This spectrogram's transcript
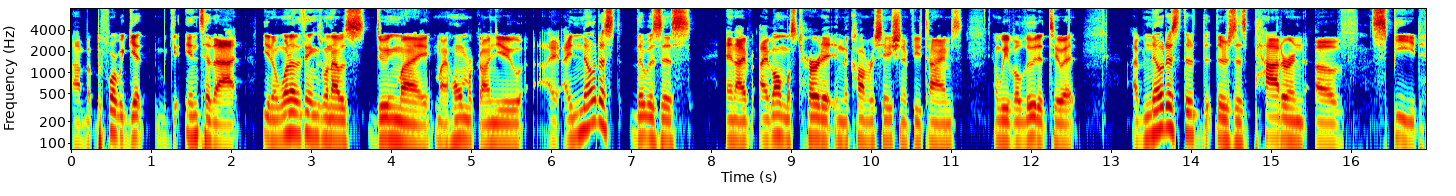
Uh, but before we get, get into that, you know, one of the things when I was doing my my homework on you, I, I noticed there was this and I've I've almost heard it in the conversation a few times, and we've alluded to it. I've noticed that there's this pattern of speed.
